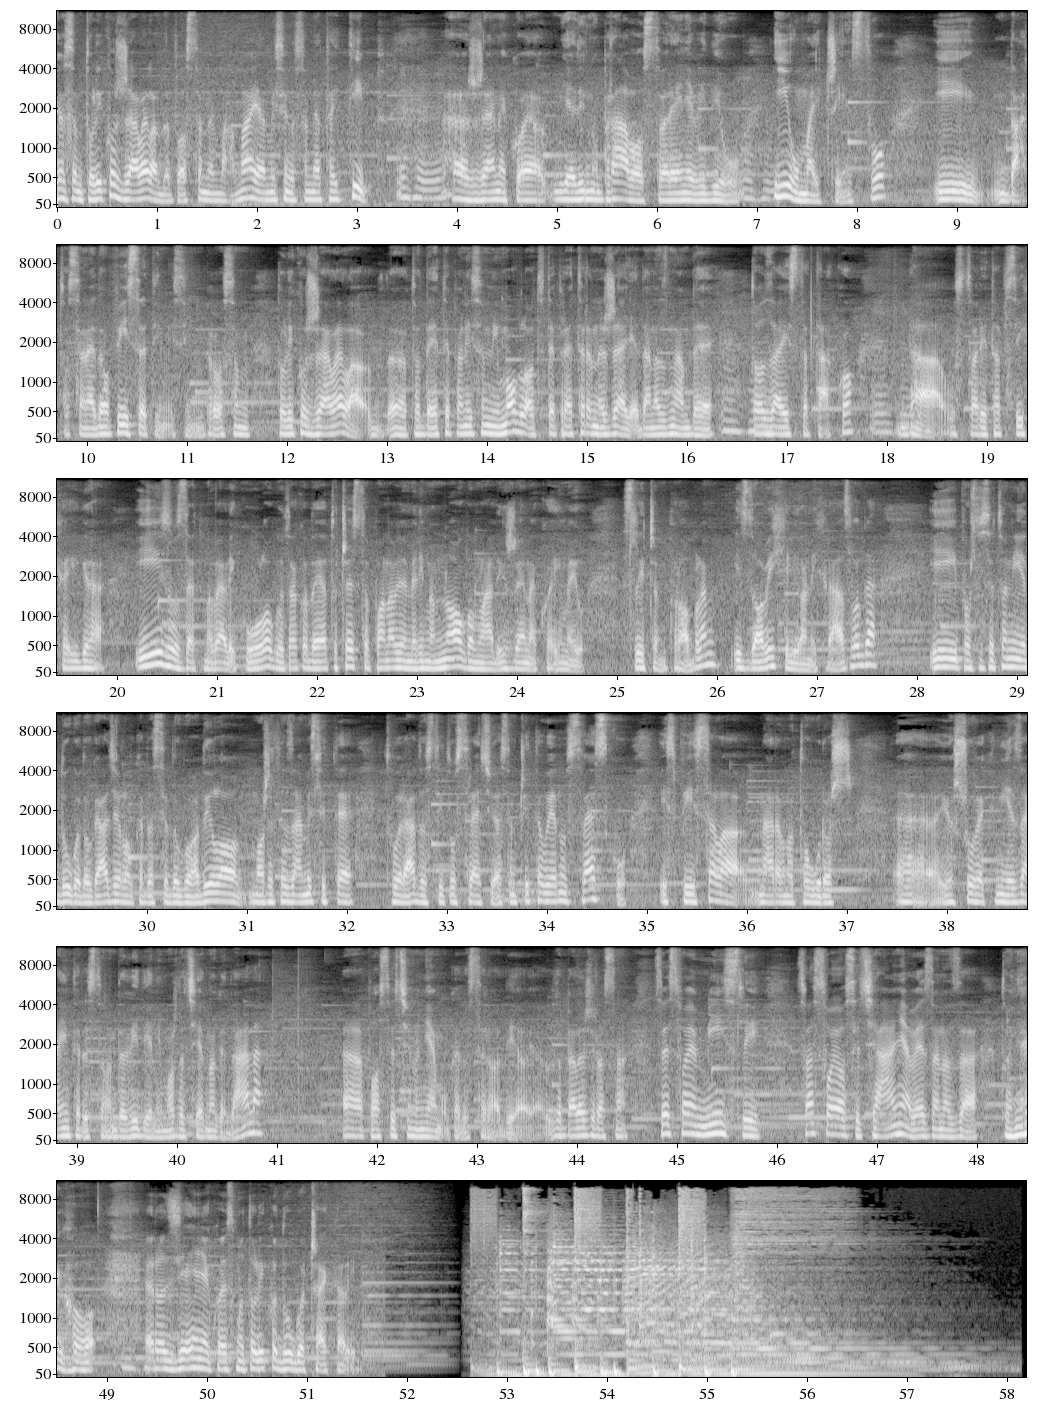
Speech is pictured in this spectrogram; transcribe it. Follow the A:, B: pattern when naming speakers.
A: Ja sam toliko želela da postanem mama, ja mislim da sam ja taj tip a, žene koja jedino pravo ostvarenje vidi u, i u majčinstvu. I da, to se ne da opisati, mislim. Prvo sam toliko želela to dete, pa nisam ni mogla od te pretarane želje. Danas znam da je to zaista tako, da u stvari ta psiha igra i izuzetno veliku ulogu, tako da ja to često ponavljam jer ima mnogo mladih žena koje imaju sličan problem iz ovih ili onih razloga i pošto se to nije dugo događalo, kada se dogodilo, možete zamislite tu radost i tu sreću. Ja sam čitavu jednu svesku ispisala, naravno to Uroš e, još uvek nije zainteresovan da vidi, ali možda će jednoga dana, posvećeno njemu kada se rodio. Zabeležila sam sve svoje misli, sva svoja osjećanja vezana za to njegovo rođenje koje smo toliko dugo čekali.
